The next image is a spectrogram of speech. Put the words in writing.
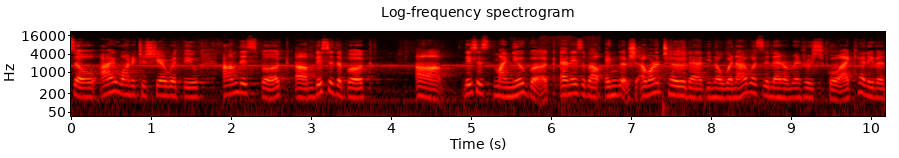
So I wanted to share with you on this book. Um, this is the book. Uh, this is my new book, and it's about English. I want to tell you that you know when I was in elementary school, I can't even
